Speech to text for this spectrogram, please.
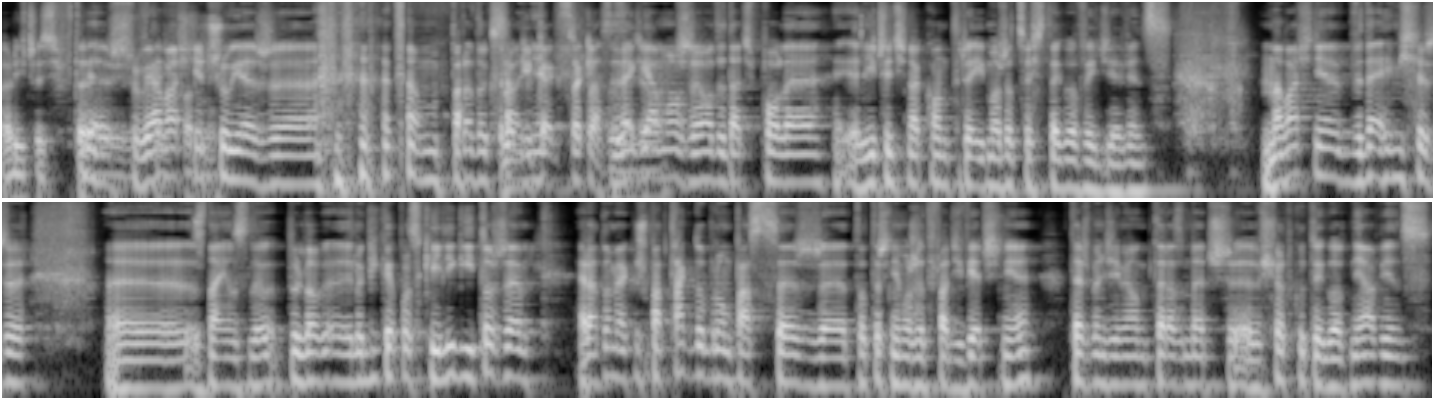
liczyć w, te, Wiesz, w ja właśnie formie. czuję, że tam paradoksalnie Legia może oddać pole, liczyć na kontry i może coś z tego wyjdzie, więc no właśnie wydaje mi się, że e, znając lo, lo, logikę polskiej ligi, to, że Radomiak już ma tak dobrą pasę, że to też nie może trwać wiecznie, też będzie miał teraz mecz w środku tygodnia, więc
